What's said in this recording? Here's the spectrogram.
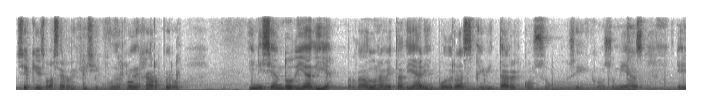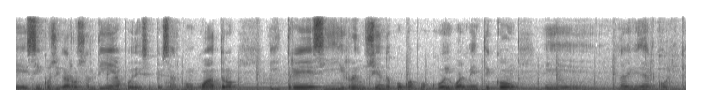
Sé que va a ser difícil poderlo dejar, pero iniciando día a día, ¿verdad? Una meta diaria, podrás evitar el consumo. Si consumías 5 eh, cigarros al día, puedes empezar con 4 y 3 y ir reduciendo poco a poco, igualmente con eh, la bebida alcohólica.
